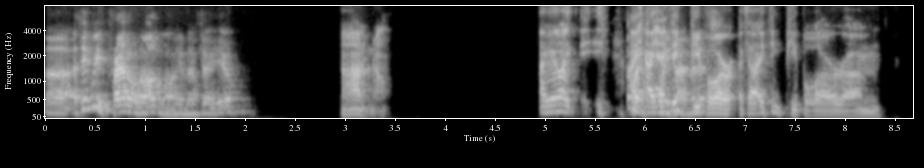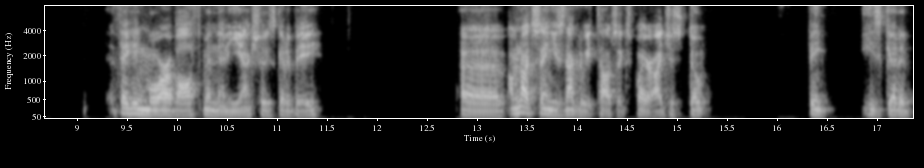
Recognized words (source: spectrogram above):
Uh, I think we've prattled on long enough, don't you? I don't know. I mean, like, I, I, I, think people minutes. are. I think people are um, thinking more of Othmann than he actually is going to be. Uh, I'm not saying he's not going to be a top six player. I just don't think he's going to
